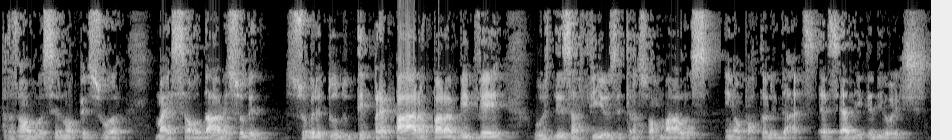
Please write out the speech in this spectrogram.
transforma você numa pessoa mais saudável e, sobre, sobretudo, te prepara para viver os desafios e transformá-los em oportunidades. Essa é a dica de hoje.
